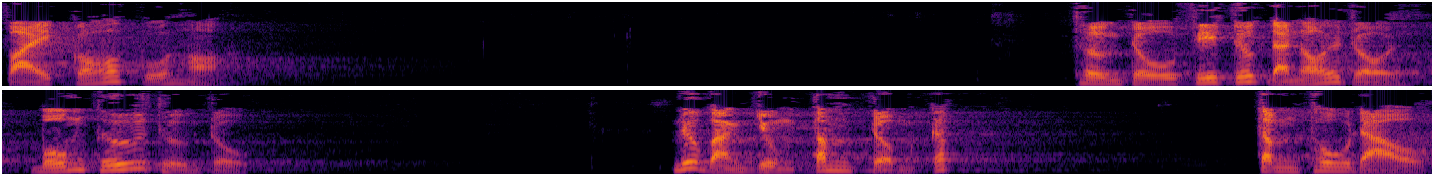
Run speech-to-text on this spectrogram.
phải có của họ. Thường trụ phía trước đã nói rồi, bốn thứ thường trụ. Nếu bạn dùng tâm trộm cắp, tâm thu đạo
